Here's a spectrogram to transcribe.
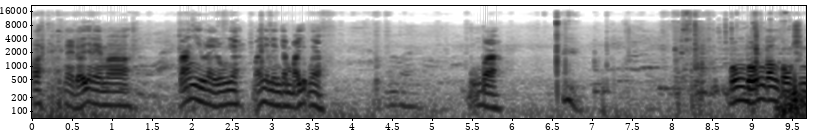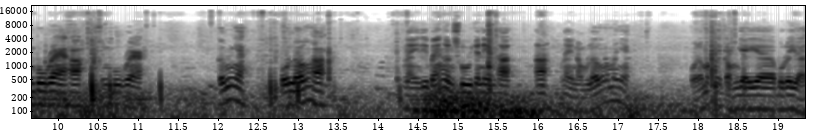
thôi cái này để cho anh em uh, bán nhiêu này luôn nha. Bán cho anh em 170 ngàn. 43 44 con con sinh bura ha. Sinh bura. Cứng nha. Bố lớn ha. Này thì bán hơn xui cho anh em thôi ha. Này nòng lớn lắm đó nha. Ủa nó mất cái cọng dây ờ, buri rồi.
